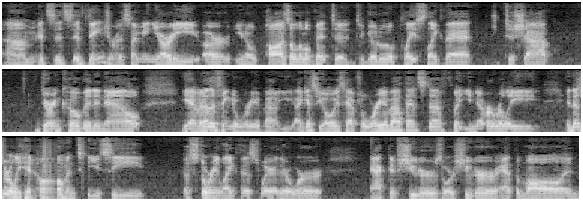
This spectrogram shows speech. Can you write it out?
um, it's it's it's dangerous. I mean, you already are you know pause a little bit to to go to a place like that to shop during COVID, and now you have another thing to worry about. You, I guess you always have to worry about that stuff, but you never really it doesn't really hit home until you see a story like this where there were active shooters or shooter at the mall and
